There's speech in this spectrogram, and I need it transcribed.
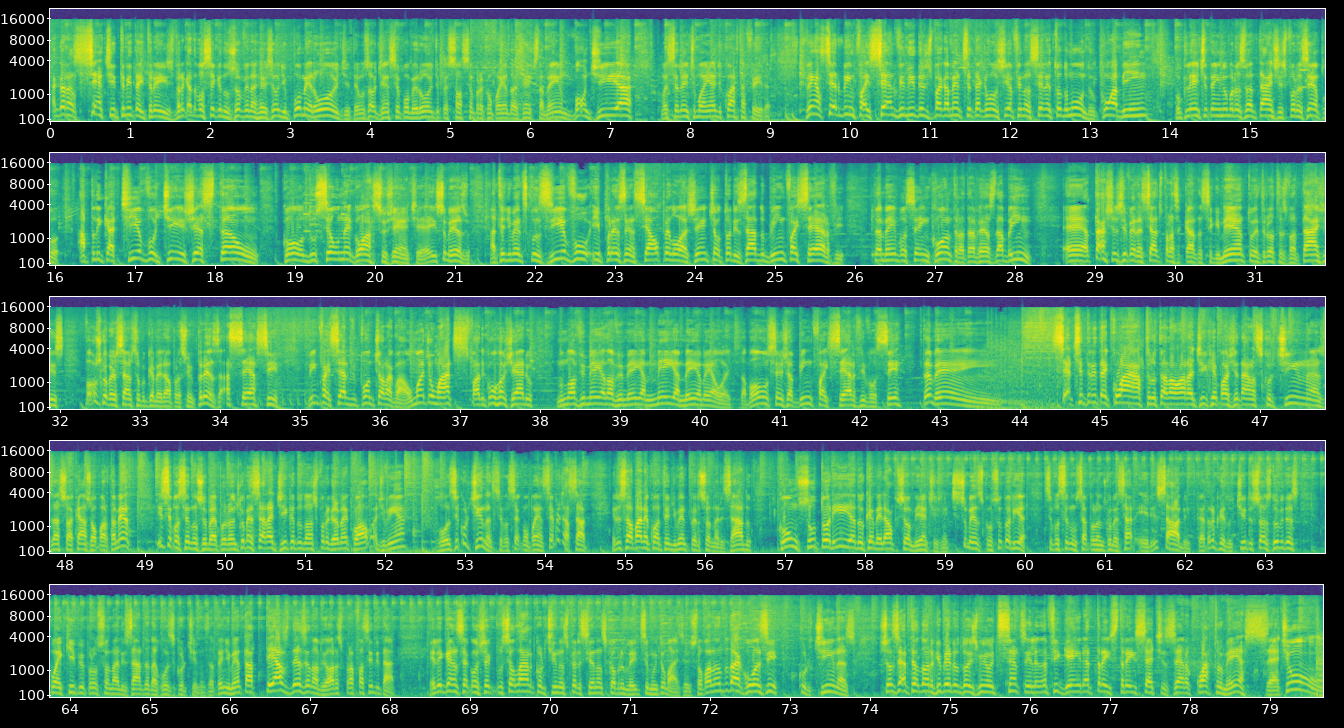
Agora 7h33. Obrigado a você que nos ouve na região de Pomerode. Temos audiência em Pomerode, o pessoal sempre acompanhando a gente também. Um bom dia, uma excelente manhã de quarta-feira. Venha ser BIM Faz Serve, líder de pagamentos e tecnologia financeira em todo mundo. Com a BIM, o cliente tem inúmeras vantagens, por exemplo, aplicativo de gestão com, do seu negócio, gente. É isso mesmo. Atendimento exclusivo e presencial pelo agente autorizado BIM Faz Serve. Também você encontra através da BIM é, taxas diferenciadas para cada segmento, entre outras vantagens. Vamos conversar sobre o que é melhor para sua empresa? Acesse bimfazserve.jaraguá ou mande um WhatsApp, fale com o Rogério no 9696-6668, tá bom? Seja Bim Faz Serve você também. 7h34, tá na hora de repaginar as cortinas da sua casa ou apartamento. E se você não souber por onde começar, a dica do nosso programa é qual? Adivinha? Rose Cortinas. Se você acompanha sempre já sabe. Eles trabalham com atendimento personalizado, consultoria do que é melhor para o seu ambiente, gente. Isso mesmo, consultoria. Se você não sabe por onde começar, eles sabem. Fica tranquilo, tire suas dúvidas com a equipe profissionalizada da Rose Cortinas. Atendimento até às 19 horas para facilitar. Elegância, conchego para o celular, cortinas, persianas, cobre leite e muito mais. Eu estou falando da Rose Cortinas. José Teodoro Ribeiro, 2800, Ilha da Figueira, 33704671.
